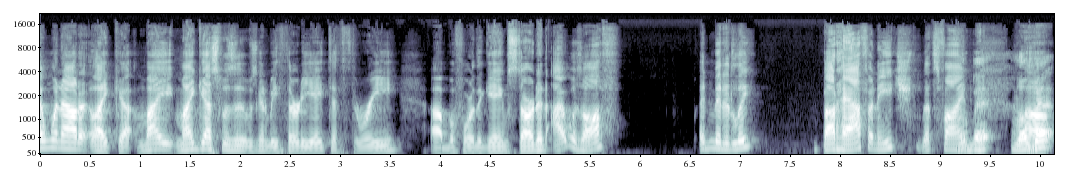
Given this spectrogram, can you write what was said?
I went out at like uh, my my guess was it was going to be thirty eight to three uh, before the game started. I was off, admittedly, about half in each. That's fine. A little bit. A little uh, bit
